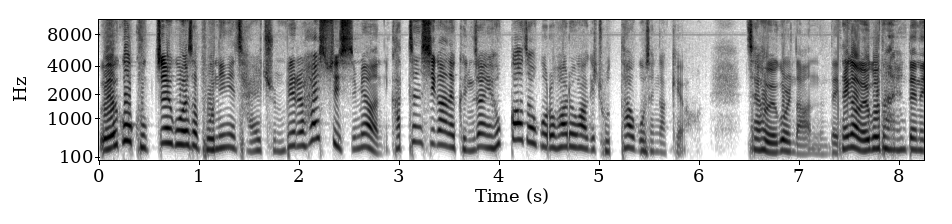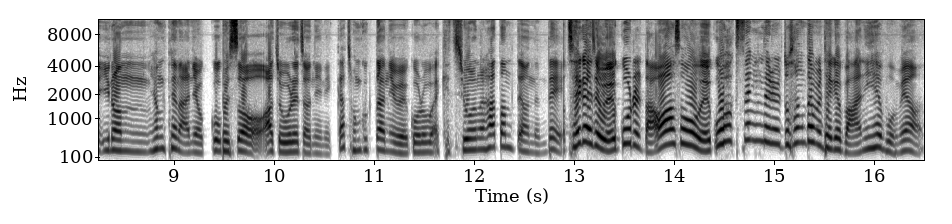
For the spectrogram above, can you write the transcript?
외고 국제고에서 본인이 잘 준비를 할 수 있으면 같은 시간을 굉장히 효과적으로 활용하기 좋다고 생각해요. 제가 외고를 나왔는데 제가 외고 다닐 때는 이런 형태는 아니었고 벌써 아주 오래 전이니까 전국 단위 외고로 막 이렇게 지원을 하던 때였는데 제가 이제 외고를 나와서 외고 학생들도 상담을 되게 많이 해보면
